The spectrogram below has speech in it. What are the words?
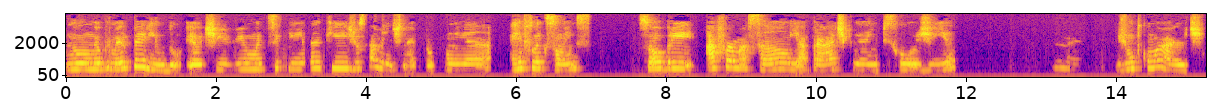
no meu primeiro período, eu tive uma disciplina que justamente né, propunha reflexões sobre a formação e a prática em psicologia né, junto com a arte.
